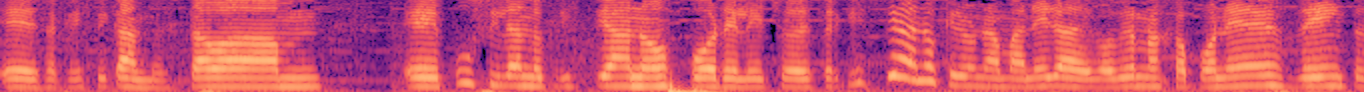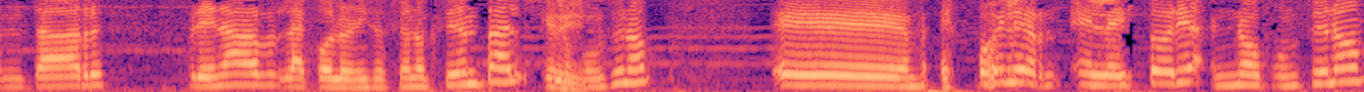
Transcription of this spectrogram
eh, sacrificando, estaban eh, fusilando cristianos por el hecho de ser cristianos, que era una manera del gobierno japonés de intentar frenar la colonización occidental, que no funcionó. spoiler, en la historia no funcionó.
